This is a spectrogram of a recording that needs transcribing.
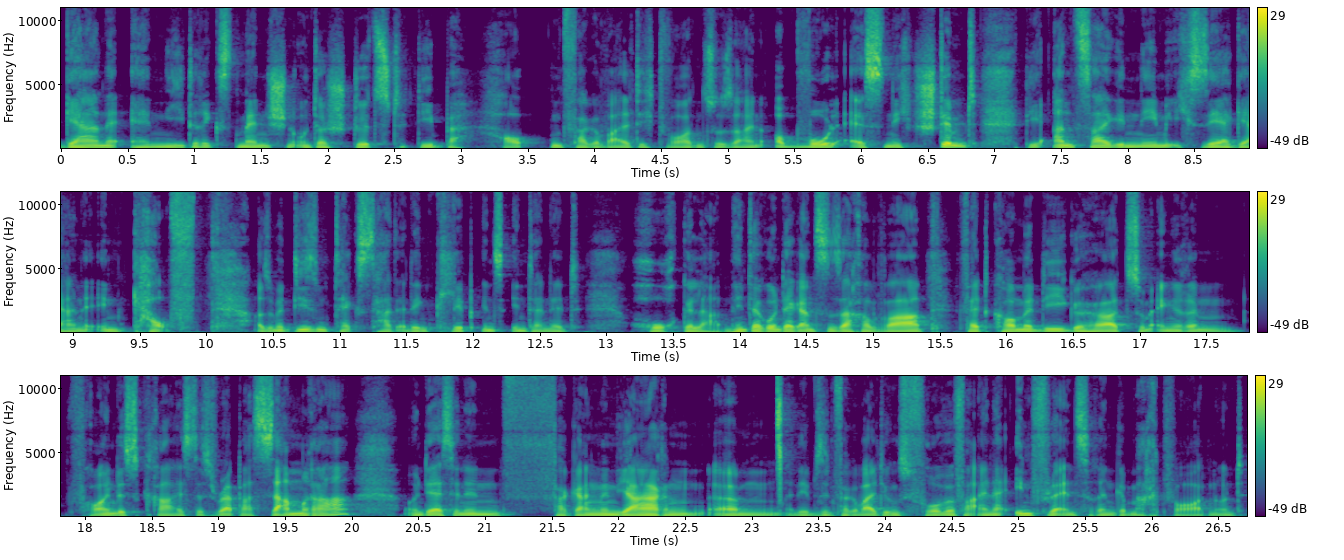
gerne erniedrigst, Menschen unterstützt, die behaupten, vergewaltigt worden zu sein, obwohl es nicht stimmt. Die Anzeige nehme ich sehr gerne in Kauf. Also mit diesem Text hat er den Clip ins Internet hochgeladen. Hintergrund der ganzen Sache war, Fat Comedy gehört zum engeren Freundeskreis des Rappers Samra und der ist in den vergangenen Jahren, ähm, dem sind Vergewaltigungsvorwürfe einer Influencerin gemacht worden und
